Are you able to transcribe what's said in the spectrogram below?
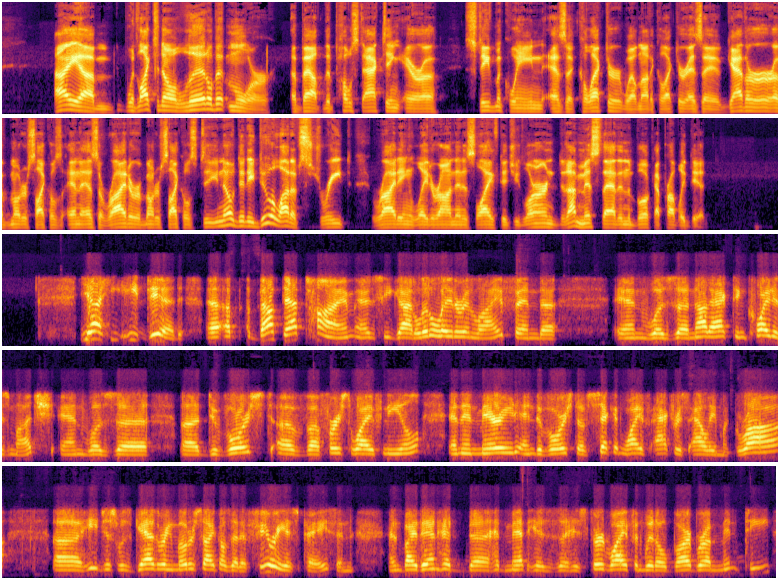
I um, would like to know a little bit more about the post acting era Steve McQueen as a collector, well, not a collector, as a gatherer of motorcycles and as a rider of motorcycles. Do you know, did he do a lot of street riding later on in his life? Did you learn? Did I miss that in the book? I probably did. Yeah, he, he did. Uh, about that time, as he got a little later in life and uh, and was uh, not acting quite as much and was uh, uh, divorced of uh, first wife Neile, and then married and divorced of second wife actress Ali MacGraw. Uh, he just was gathering motorcycles at a furious pace, and and by then had uh, had met his uh, his third wife and widow Barbara Minty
